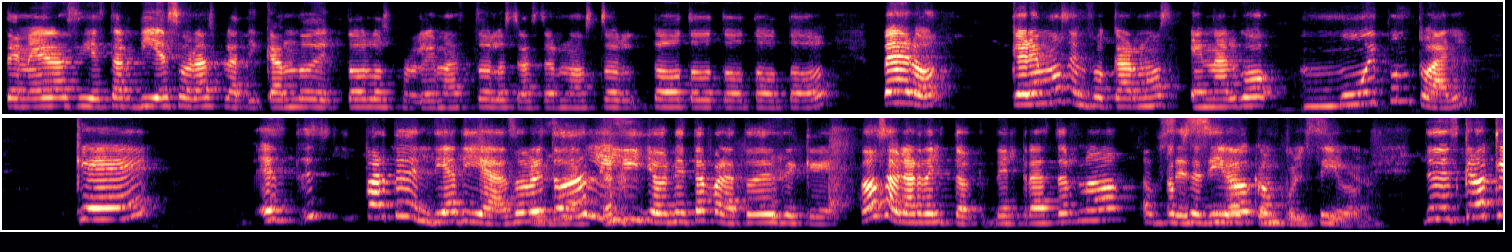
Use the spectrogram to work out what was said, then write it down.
tener así, estar 10 horas platicando de todos los problemas, todos los trastornos, todo, todo, todo, todo, todo, todo pero queremos enfocarnos en algo muy puntual que es, parte del día a día, sobre todo Lili y yo, neta, para todo desde que vamos a hablar del TOC, del trastorno obsesivo, compulsivo. Entonces, creo que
